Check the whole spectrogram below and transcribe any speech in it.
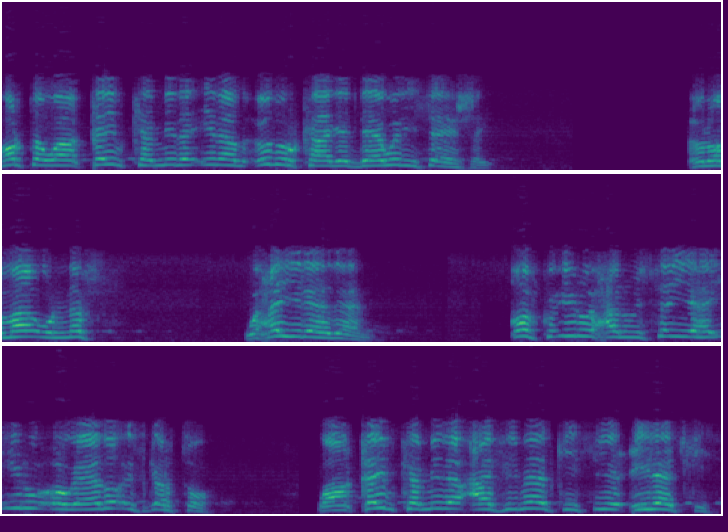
horta waa qayb ka mida inaad cudurkaaga daawadiisa heshay. Culamaa'u nafs waxay yidhaahdaan qofku inuu xanuunsan yahay inuu ogaado isgarto waa qayb ka mida caafimaadkiisa iyo cilaajkiisa.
